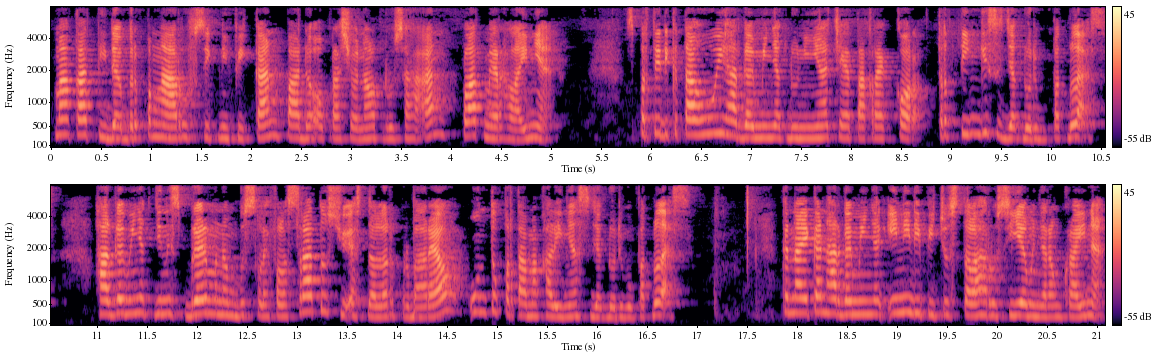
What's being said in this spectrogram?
maka tidak berpengaruh signifikan pada operasional perusahaan plat merah lainnya. Seperti diketahui, harga minyak dunia cetak rekor tertinggi sejak 2014. Harga minyak jenis Brent menembus level 100 US dollar per barel untuk pertama kalinya sejak 2014. Kenaikan harga minyak ini dipicu setelah Rusia menyerang Ukraina.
